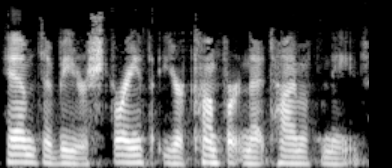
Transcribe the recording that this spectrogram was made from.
Him to be your strength, your comfort in that time of need.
